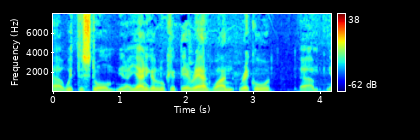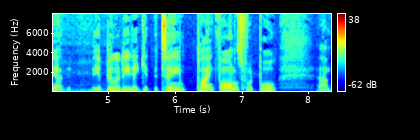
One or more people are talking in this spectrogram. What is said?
uh, with the Storm. You know, you only got to look at their round one record. Um, you know, the ability to get the team playing finals football, um,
